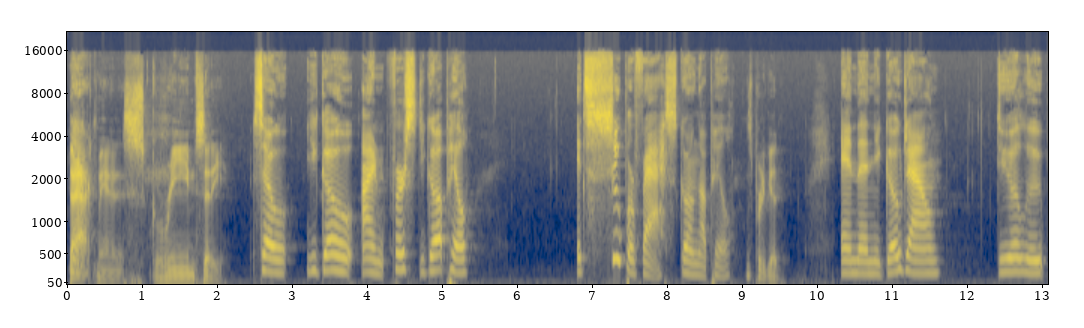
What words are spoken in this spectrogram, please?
Back, man, is Scream City. So you go on first you go uphill. It's super fast going uphill. It's pretty good. And then you go down, do a loop,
